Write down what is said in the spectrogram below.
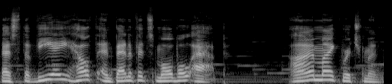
That's the VA Health and Benefits mobile app. I'm Mike Richmond.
